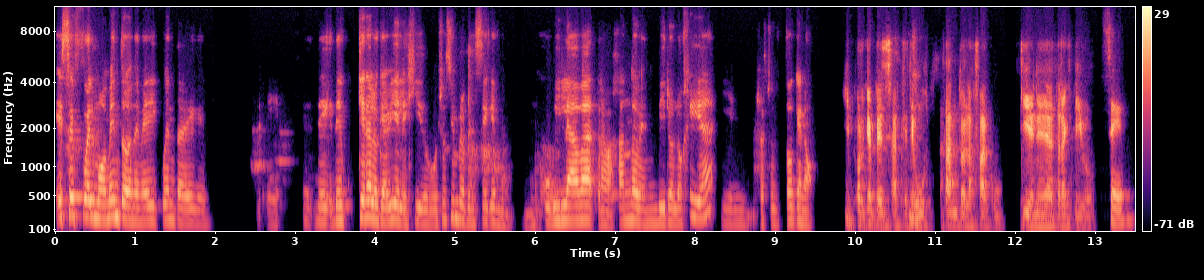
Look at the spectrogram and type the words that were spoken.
ese fue el momento donde me di cuenta de que, eh, de, qué era lo que había elegido, porque yo siempre pensé que me, jubilaba trabajando en virología y resultó que no. ¿Y por qué pensás que te gusta tanto la facu? Tiene de atractivo. Sí.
